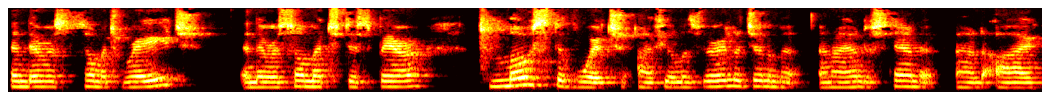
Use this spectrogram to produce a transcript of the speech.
and there is so much rage and there is so much despair, most of which I feel is very legitimate and I understand it. And I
